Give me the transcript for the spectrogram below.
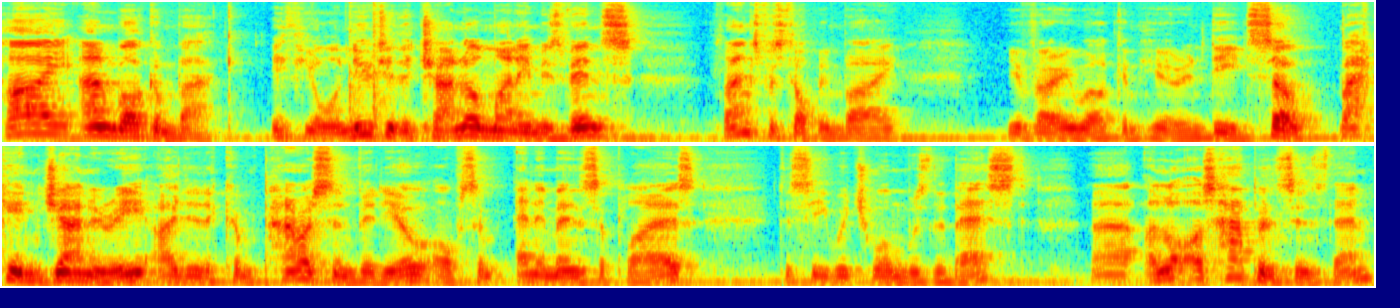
Hi and welcome back. If you're new to the channel, my name is Vince. Thanks for stopping by. You're very welcome here indeed. So back in January, I did a comparison video of some NMN suppliers to see which one was the best. Uh, a lot has happened since then.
